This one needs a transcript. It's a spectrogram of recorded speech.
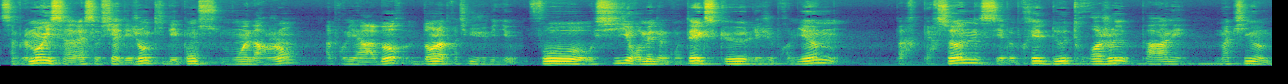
Simplement, il s'adresse aussi à des gens qui dépensent moins d'argent à premier abord dans la pratique du jeu vidéo. Faut aussi remettre dans le contexte que les jeux premium par personne, c'est à peu près 2-3 jeux par année, maximum.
